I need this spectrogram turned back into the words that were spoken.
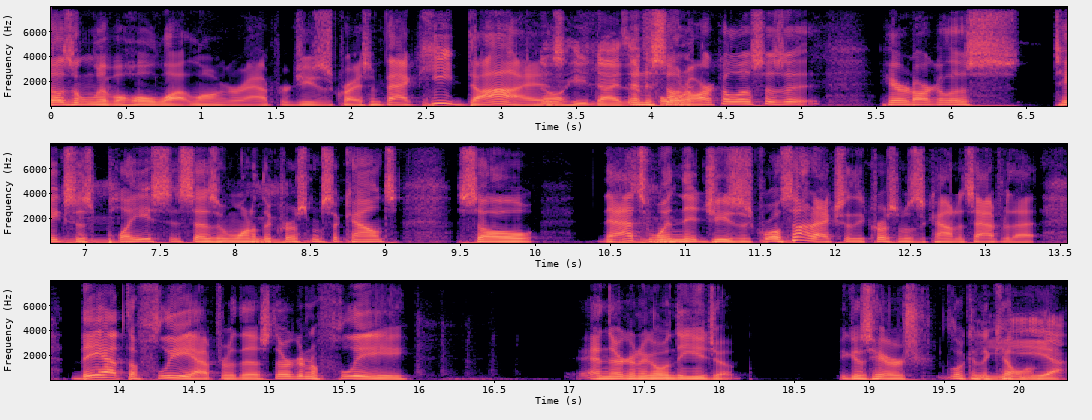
doesn't live a whole lot longer after Jesus Christ. In fact, he dies. No, he dies And his son. Archelaus is it? Herod Archelaus takes Mm. his place. It says in one of the Christmas accounts. So. That's Mm-hmm. when they, Jesus. Well, it's not actually the Christmas account. It's after that. They have to flee after this. They're going to flee, and they're going to go into Egypt because Herod's looking to kill them. yeah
